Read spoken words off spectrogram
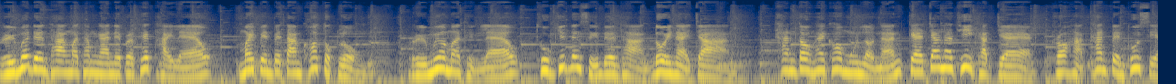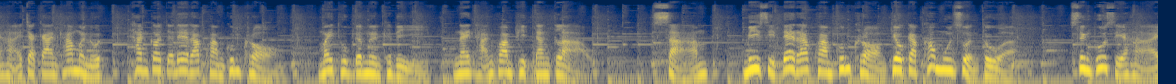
หรือเมื่อเดินทางมาทำงานในประเทศไทยแล้ว ไม่เป็นไปตามข้อตกลง หรือเมื่อมาถึงแล้วถูกยึดหนังสือเดินทางโดยนายจ้าง ท่านต้องให้ข้อมูลเหล่านั้นแก่เจ้าหน้าที่คัดแยก เพราะหากท่านเป็นผู้เสียหายจากการค้ามนุษย์ ท่านก็จะได้รับความคุ้มครอง ไม่ถูกดำเนินคดี ในฐานความผิดดังกล่าว 3. มีสิทธิ์ได้รับความคุ้มครองเกี่ยวกับข้อมูลส่วนตัว ซึ่งผู้เสียหาย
